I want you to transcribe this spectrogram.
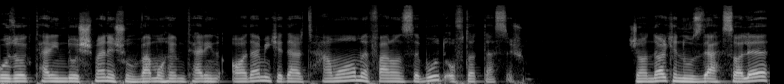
بزرگترین دشمنشون و مهمترین آدمی که در تمام فرانسه بود افتاد دستشون. ژاندارک 19 ساله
